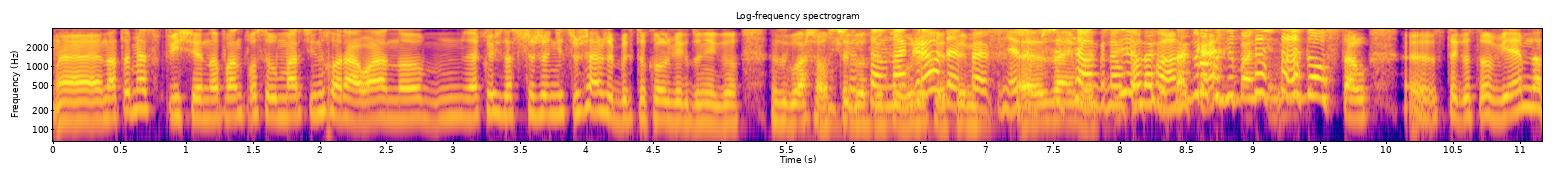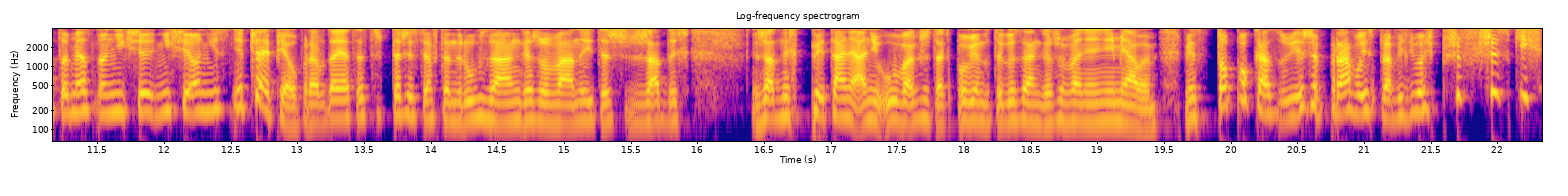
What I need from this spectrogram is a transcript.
E, natomiast w PiSie, no pan poseł Marcin Chorała, no mm, jakoś zastrzeżeń nie słyszałem, żeby ktokolwiek do niego zgłaszał z tego Dostał tytułu, że nagrodę pewnie, że e, zajmuje. przyciągnął nie, posłankę. Nagrody chyba nie, nie dostał, e, z tego co wiem, natomiast no, nikt, się, nikt się o nic nie czepiał, prawda? Ja też, też jestem w ten ruch zaangażowany i też żadnych, żadnych pytań ani uwag, że tak powiem, do tego zaangażowania nie miałem. Więc to pokazuje, że Prawo i Sprawiedliwość przy wszystkich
